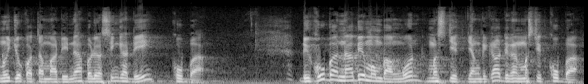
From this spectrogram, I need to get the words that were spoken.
menuju kota Madinah, beliau singgah di Kuba. Di Kuba Nabi membangun masjid yang dikenal dengan Masjid Kuba.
